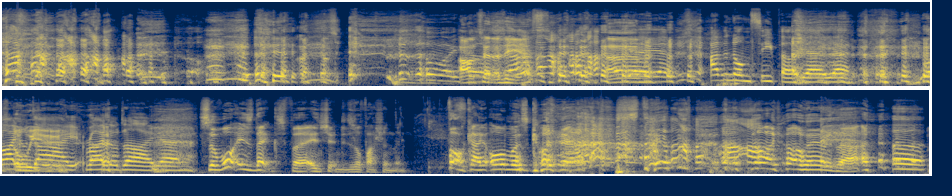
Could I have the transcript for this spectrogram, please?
Oh my god. I'll take that as a yes. yeah, yeah. And the non-seatbelt, yeah, yeah. Ride all or you. die, ride or die, yeah. So what is next for Instant Digital Fashion then? Fuck, I almost got it. Still, I thought I got away with that. Uh,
